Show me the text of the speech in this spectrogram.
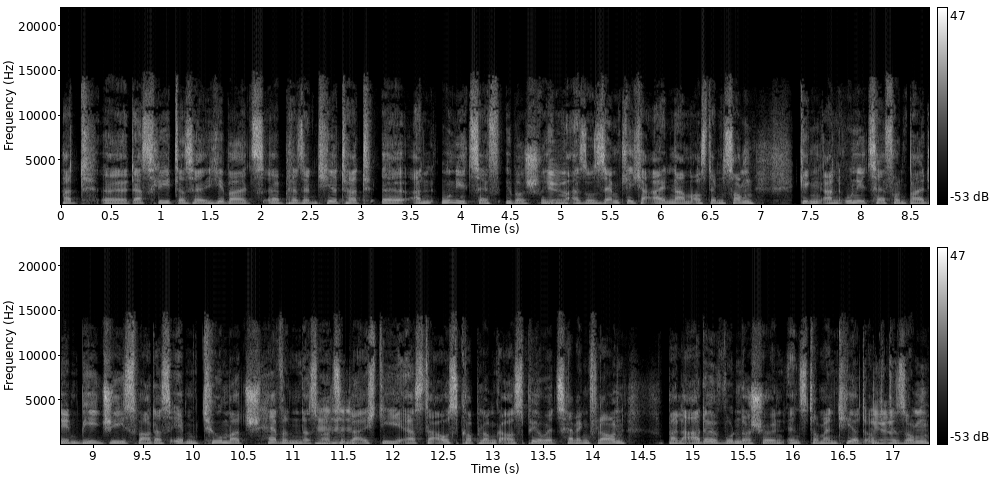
hat äh, das Lied, das er jeweils äh, präsentiert hat, äh, an UNICEF überschrieben. Yeah. Also sämtliche Einnahmen aus dem Song gingen an UNICEF und bei den Bee Gees war das eben Too Much Heaven. Das war mm. zugleich die erste Auskopplung aus Spirits Having Flown. Ballade, wunderschön instrumentiert und yeah. gesungen.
